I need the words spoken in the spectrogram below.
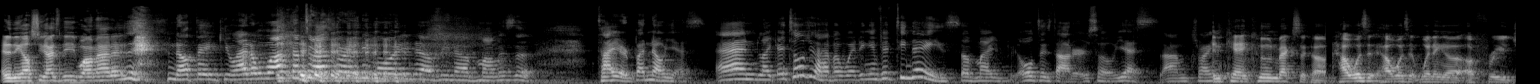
Anything else you guys need while I'm at it? no, thank you. I don't want them to ask for any more. Enough, enough. Mom is uh, tired, but no, yes. And like I told you, I have a wedding in 15 days of my oldest daughter. So yes, I'm trying. In Cancun, Mexico. How was it? How was it winning a, a free,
